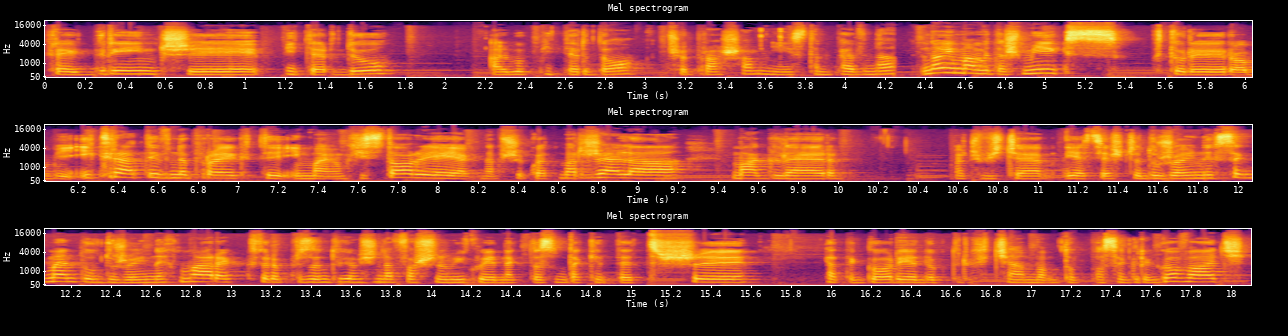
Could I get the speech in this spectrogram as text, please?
Craig Green czy Peter Du, albo Peter Do, przepraszam, nie jestem pewna. No i mamy też Mix, który robi i kreatywne projekty, i mają historię, jak na przykład Marżela, Magler. Oczywiście jest jeszcze dużo innych segmentów, dużo innych marek, które prezentują się na Fashion Weeku, jednak to są takie te trzy kategorie, do których chciałam Wam to posegregować.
